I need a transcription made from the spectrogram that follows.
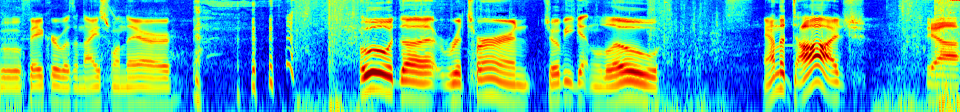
Ooh, Faker with a nice one there. Ooh, the return. Chovy getting low. And the dodge. Yeah,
